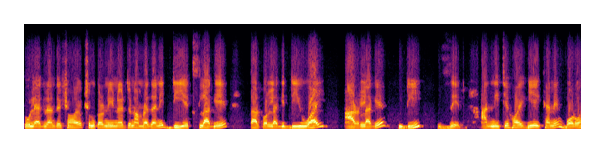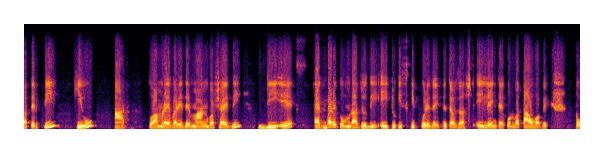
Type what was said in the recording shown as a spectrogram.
তো ল্যাগ্রাঞ্জের সহায়ক সমীকরণ নির্ণয়ের জন্য আমরা জানি ডিএক্স লাগে, তারপর লাগে ওয়াই আর লাগে ডি জেড আর নিচে হয় গিয়ে এখানে বড় হাতের পি কিউ আর তো আমরা এবার এদের মান বসায় দিই এক্স একবারে তোমরা যদি এইটুক স্কিপ করে যাইতে চাও জাস্ট এই লাইনটা করবা, তাও হবে। তো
